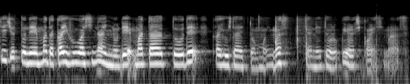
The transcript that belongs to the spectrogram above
で、ちょっとね、まだ開封はしないので、また後で開封したいと思います。チャンネル登録よろしくお願いします。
